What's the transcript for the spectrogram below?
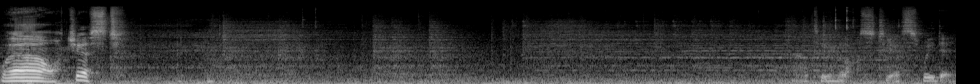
Wow, just. Our team lost. Yes, we did.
